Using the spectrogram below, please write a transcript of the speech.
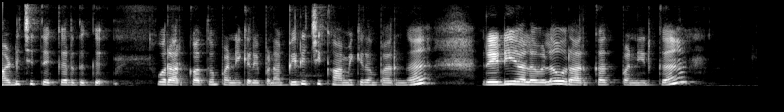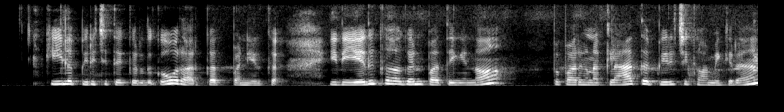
மடித்து தைக்கிறதுக்கு ஒரு அர்க்காத்தும் பண்ணிக்கிறேன். இப்போ நான் பிரித்து காமிக்கிறேன் பாருங்கள் ரெடி அளவில் ஒரு அர்க்காத் பண்ணியிருக்கேன். கீழே பிரித்து தைக்கிறதுக்கும் ஒரு அர்க்கத் பண்ணியிருக்கேன். இது எதுக்காகன்னு பார்த்தீங்கன்னா இப்போ பாருங்கள் நான் கிளாத்தை பிரித்து காமிக்கிறேன்.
